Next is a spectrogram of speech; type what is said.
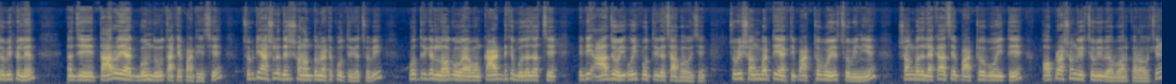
ছবি পেলেন যে তারও এক বন্ধু তাকে পাঠিয়েছে। ছবিটি আসলে দেশের স্বনামধন্য একটা পত্রিকার ছবি। পত্রিকার লগো এবং কার্ড দেখে বোঝা যাচ্ছে এটি আজই ওই পত্রিকা ছাপা হয়েছে। ছবির সংবাদটি একটি পাঠ্য বইয়ের ছবি নিয়ে। সংবাদে লেখা আছে, পাঠ্য বইতে অপ্রাসঙ্গিক ছবি ব্যবহার করা হয়েছে।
